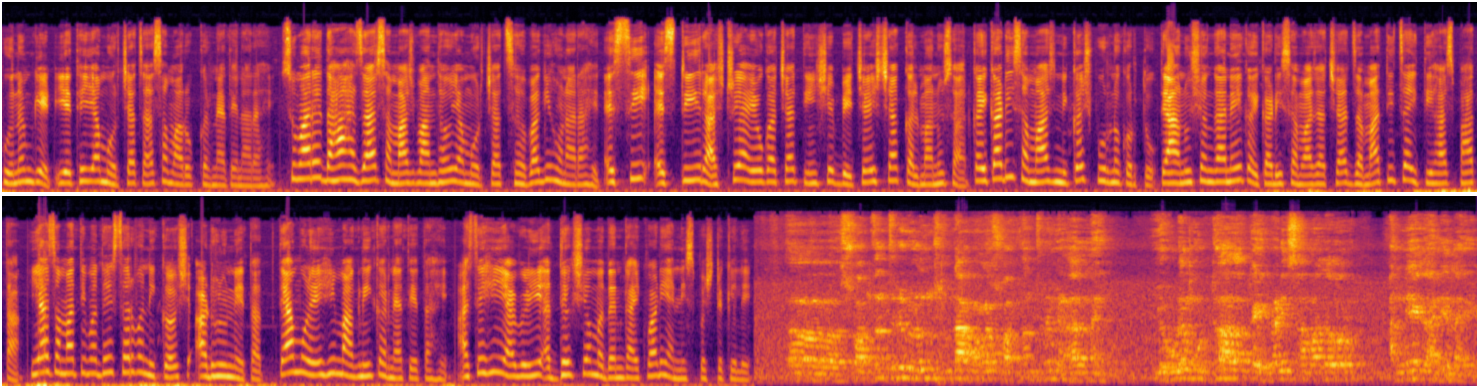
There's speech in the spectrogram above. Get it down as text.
पूनम गेट येथे या मोर्चाचा समारोप करण्यात येणार आहे. सुमारे दहा हजार समाज बांधव या मोर्चात सहभागी होणार आहेत. एस सी एस टी राष्ट्रीय आयोगाच्या तीनशे बेचाळीसच्या कलमानुसार कैकाडी समाज निकष पूर्ण करतो. त्या अनुषंगाने कैकाडी समाजाच्या जमातीचा इतिहास पाहता या जमातीमध्ये सर्व निकष आढळून येतात. त्यामुळे ही मागणी करण्यात येत आहे. असेही यावेळी अध्यक्ष मदन गायकवाड यांनी स्पष्ट केले. स्वातंत्र्य मिळून सुद्धा आम्हाला स्वातंत्र्य मिळालं नाही. एवढं मोठं कैकाडी समाजावर अन्याय झालेला आहे.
